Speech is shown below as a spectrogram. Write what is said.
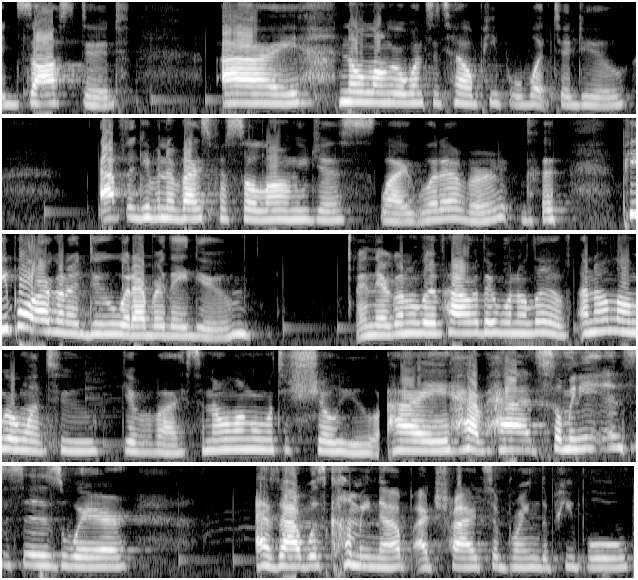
exhausted. I no longer want to tell people what to do. After giving advice for so long, you just like whatever. people are going to do whatever they do and they're going to live however they want to live. I no longer want to give advice. I no longer want to show you. I have had so many instances where, as I was coming up, I tried to bring the people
